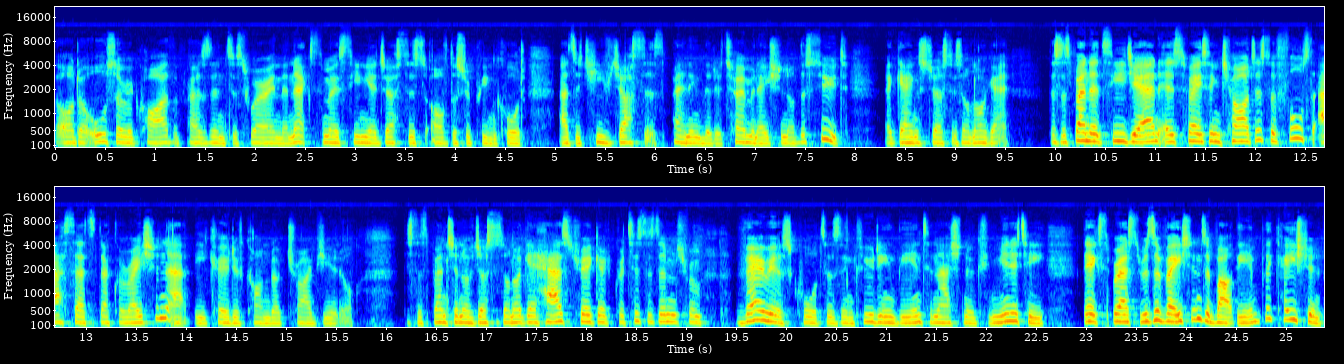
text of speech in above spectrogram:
The order also required the President to swear in the next most senior justice of the Supreme Court as the Chief Justice, pending the determination of the suit against Justice Onnoghen. The suspended CJN is facing charges of false assets declaration at the Code of Conduct Tribunal. The suspension of Justice Onnoghen has triggered criticisms from various quarters, including the international community. They expressed reservations about the implication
